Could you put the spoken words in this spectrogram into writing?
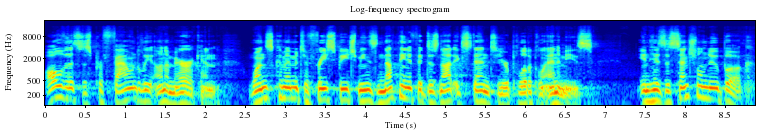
All of this is profoundly un American. One's commitment to free speech means nothing if it does not extend to your political enemies. In his essential new book,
